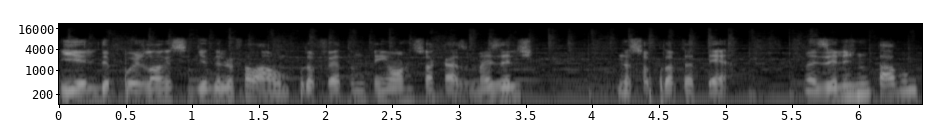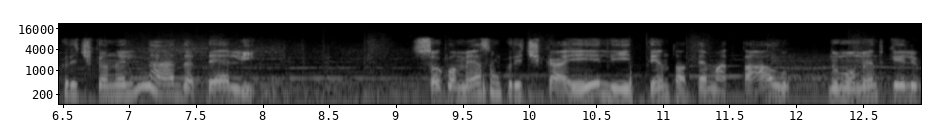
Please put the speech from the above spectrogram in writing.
e ele depois, logo em seguida, ele vai falar: ah, um profeta não tem honra em sua casa, mas eles, na sua própria terra. Mas eles não estavam criticando ele nada até ali. Só começam a criticar ele e tentam até matá-lo no momento que ele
